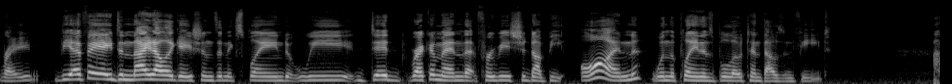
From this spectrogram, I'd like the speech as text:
Right? The FAA denied allegations and explained we did recommend that Furbies should not be on when the plane is below 10,000 feet.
